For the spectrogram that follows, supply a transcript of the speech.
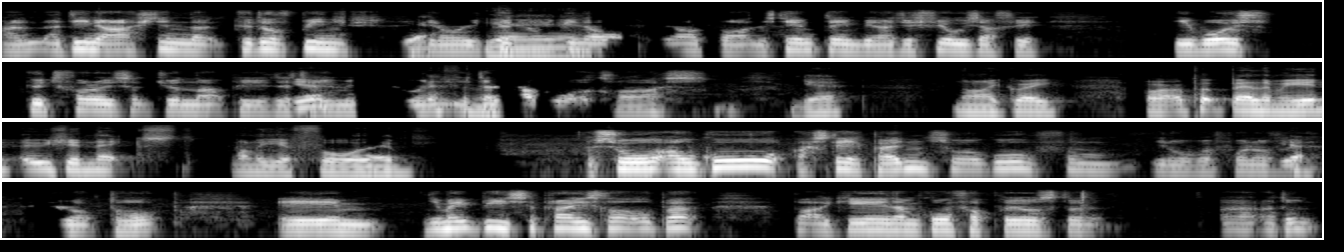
And a Dean Ashton that could have been, Yeah, you know, he yeah, could have yeah, been a lot better, but at the same time, I just feel as if he, he was good for us during that period of time. and he did have a lot of class. Yeah, no, I agree. All right, I'll put Bellamy in. Who's your next one of your four then? So I'll go a step in. So I'll go from you know with one of Yeah. the two up top. Um, you might be surprised a little bit, but again, I'm going for players that I, I don't,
